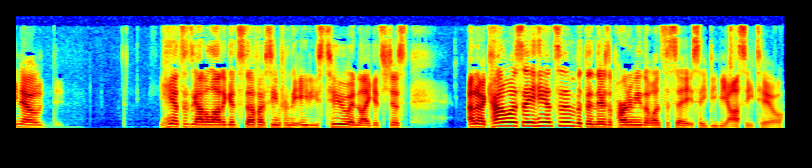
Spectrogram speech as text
you know Hansen's got a lot of good stuff I've seen from the 80s too and like it's just I don't know I kind of want to say handsome, but then there's a part of me that wants to say say DiBiase too.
